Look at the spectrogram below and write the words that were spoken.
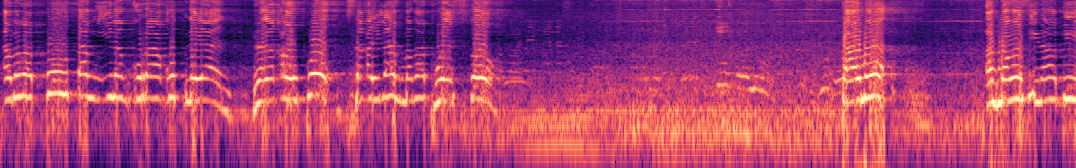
ang mga putang inang kurakot na yan na nakaupo sa kanilang mga pwesto. Tama ang mga sinabi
